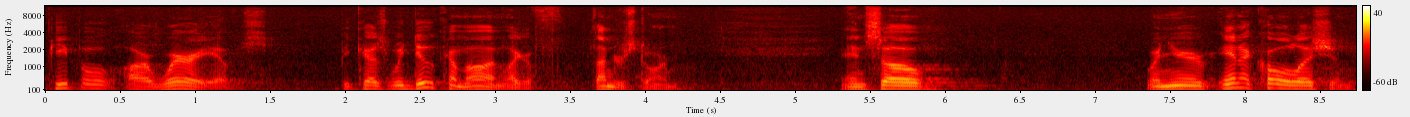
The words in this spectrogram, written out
people are wary of us because we do come on like a thunderstorm. And so when you're in a coalition,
